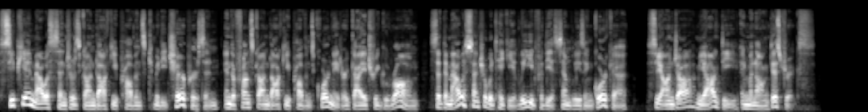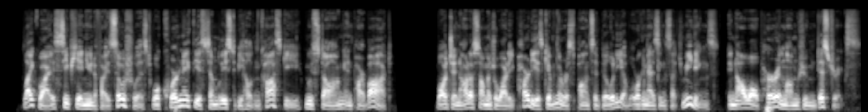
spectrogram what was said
CPN Maoist Center's Gandaki Province Committee chairperson and the Front's Gandaki Province coordinator Gayatri Gurung said the Maoist Center would take a lead for the assemblies in Gorkha, Syangja, Myagdi, and Manang districts. Likewise, CPN Unified Socialist will coordinate the assemblies to be held in Kaski, Mustang, and Parbat, while Janata Samajwadi Party is given the responsibility of organizing such meetings in Nawalpur and Lamjung districts.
